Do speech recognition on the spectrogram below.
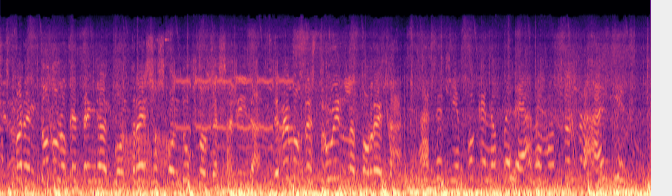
Disparen todo lo que tengan contra esos conductos de salida. Debemos destruir la torreta. Hace tiempo que no peleábamos contra alguien.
